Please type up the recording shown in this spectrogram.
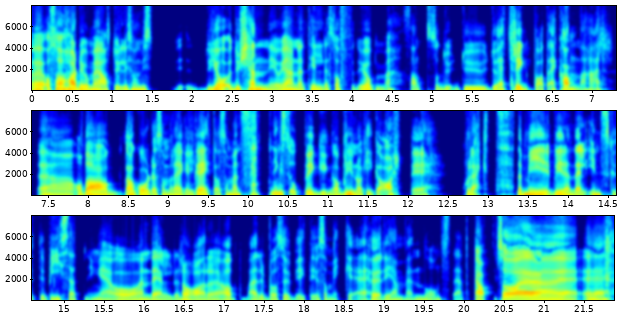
Eh, og så har det jo med at du liksom du, du kjenner jo gjerne til det stoffet du jobber med, sant? så du, du, du er trygg på at jeg kan det her. Eh, og da, da går det som regel greit, altså, men setningsoppbygginga blir nok ikke alltid korrekt. Det blir en del innskutte bisetninger og en del rare adverb og subjektiv som ikke hører hjemme noen sted. Ja, så eh, eh,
